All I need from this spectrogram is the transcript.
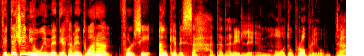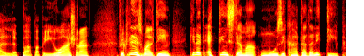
Fid-deċenju immedjatament wara, forsi anke bis-saħħa ta' dan il-motu propju tal-Papa Piju 10, fil-knejjes Maltin kienet qed tinstema' mużika ta' dan it-tip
